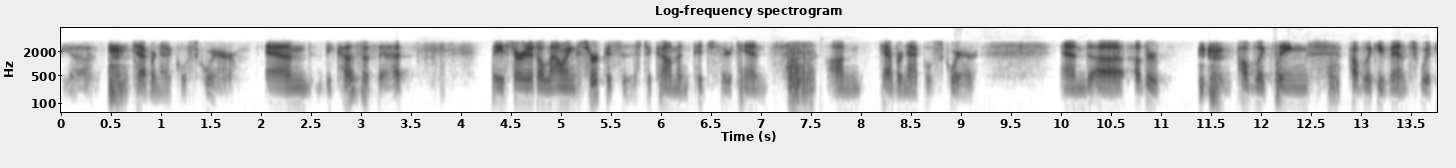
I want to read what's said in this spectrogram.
the uh, Tabernacle Square. And because of that, they started allowing circuses to come and pitch their tents on Tabernacle Square and uh, other public things, public events, which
